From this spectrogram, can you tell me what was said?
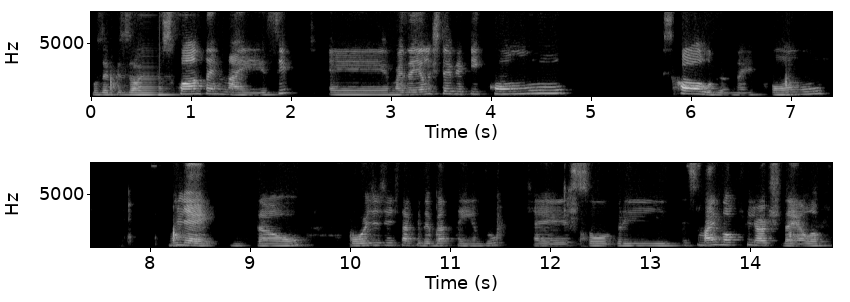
os episódios quando terminar esse. É, mas aí ela esteve aqui como psicóloga, né? Como mulher. Então, hoje a gente está aqui debatendo é, sobre esse mais novo filhote dela,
